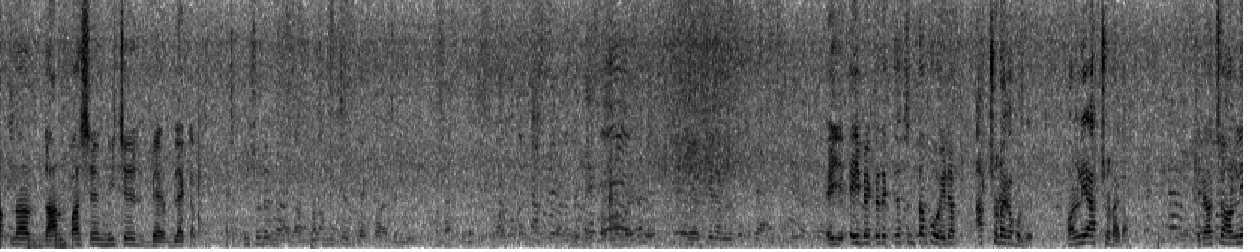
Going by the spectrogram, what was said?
আপনার ডান পাশে নিচের ব্ল্যাক ব্ল্যাকটা আচ্ছা পিছনের না, ডান পাশে নিচের ব্ল্যাকটা আছে। এই এই ব্যাগটা দেখতে যাচ্ছেন তাপু এটা আটশো টাকা পড়বে। অনলি আটশো টাকা। এটা হচ্ছে অনলি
